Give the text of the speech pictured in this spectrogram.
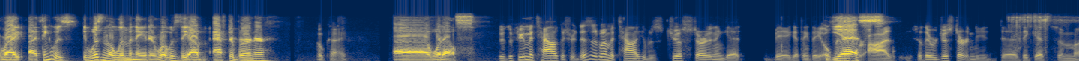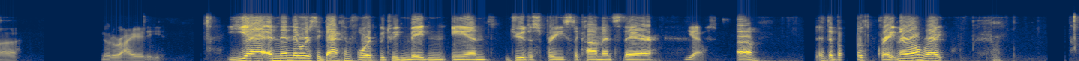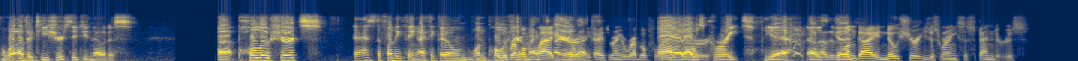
Right, I think it was it wasn't Eliminator. What was the album? Afterburner. Okay. Uh, what else? There's a few Metallica shirts. This is when Metallica was just starting to get big. I think they opened Yes. for Ozzy, so they were just starting to uh, to get some uh, notoriety. Yeah, and then there was the back and forth between Maiden and Judas Priest. The comments there. Yes. Um, they're both great in their own right. What other T-shirts did you notice? Uh, polo shirts. That's the funny thing. I think I owned one polo shirt my flag entire shirt. life. Guys wearing a rebel flag. Oh, flag. that was great. Yeah, that was Uh, there's good. one guy no shirt. He's just wearing suspenders.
